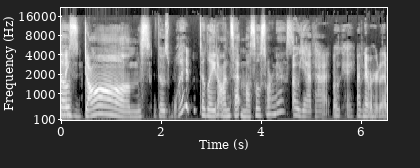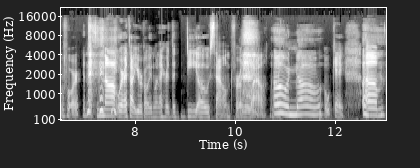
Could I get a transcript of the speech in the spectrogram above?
listening. those DOMS, those what? delayed onset muscle soreness. Oh yeah, that. Okay, I've never heard of that before, and that's not where I thought you were going when I heard the do sound for a little while. I'm like, Oh no. okay. Um.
